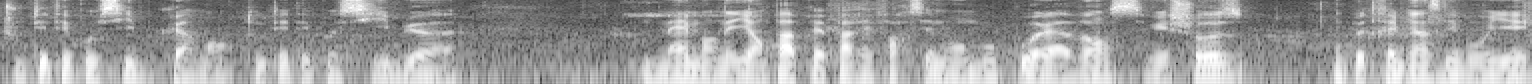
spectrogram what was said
tout était possible, clairement, tout était possible, euh, même en n'ayant pas préparé forcément beaucoup à l'avance les choses, on peut très bien se débrouiller.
